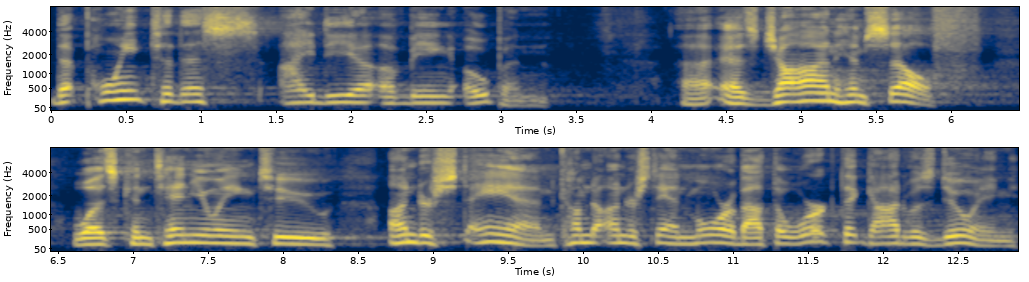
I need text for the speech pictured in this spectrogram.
that point to this idea of being open. Uh, as John himself was continuing to understand, come to understand more about the work that God was doing,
